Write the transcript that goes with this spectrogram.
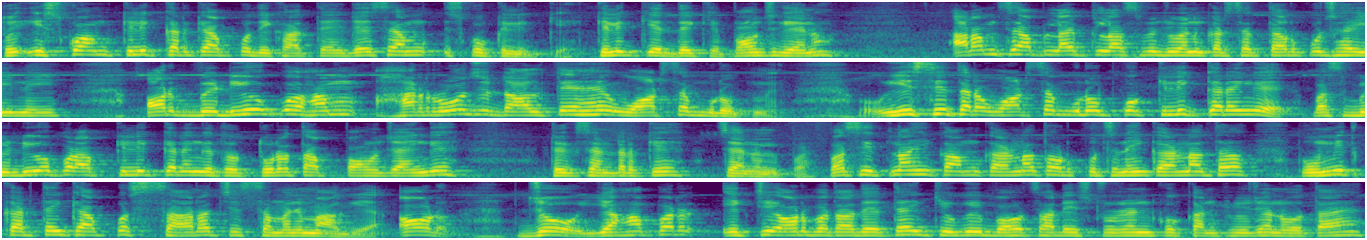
तो इसको हम क्लिक करके आपको दिखाते हैं। जैसे हम इसको क्लिक किए क्लिक किए, देखिए, पहुँच गए ना। आराम से आप लाइव क्लास में ज्वाइन कर सकते हैं और कुछ है ही नहीं। और वीडियो को हम हर रोज़ डालते हैं व्हाट्सएप ग्रुप में। इसी तरह व्हाट्सएप ग्रुप को क्लिक करेंगे, बस वीडियो पर आप क्लिक करेंगे तो तुरंत आप पहुँच जाएँगे। ट्रिक सेंटर के चैनल पर। बस इतना ही काम करना था और कुछ नहीं करना था तो उम्मीद करते हैं कि आपको सारा चीज़ समझ में आ गया। और जो यहाँ पर एक चीज़ और बता देते हैं, क्योंकि बहुत सारे स्टूडेंट को कन्फ्यूज़न होता है,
